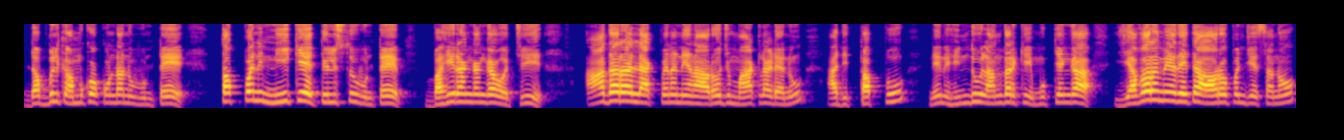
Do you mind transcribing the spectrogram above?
డబ్బులకి అమ్ముకోకుండా నువ్వు ఉంటే తప్పని నీకే తెలుస్తూ ఉంటే బహిరంగంగా వచ్చి ఆధారాలు లేకపోయినా నేను ఆ రోజు మాట్లాడాను. అది తప్పు. నేను హిందువులందరికీ ముఖ్యంగా ఎవరి మీదైతే ఆరోపణ చేశానో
